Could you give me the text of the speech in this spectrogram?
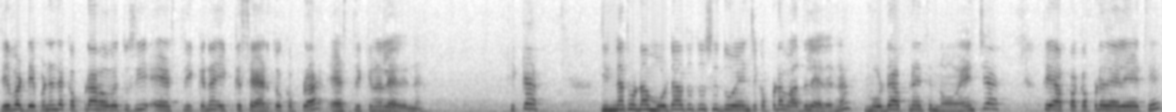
ਜੇ ਵੱਡੇ ਪਣੇ ਦਾ ਕੱਪੜਾ ਹੋਵੇ, ਤੁਸੀਂ ਇਸ ਤਰੀਕੇ ਨਾਲ ਇੱਕ ਸਾਈਡ ਤੋਂ ਕੱਪੜਾ ਇਸ ਤਰੀਕੇ ਨਾਲ ਲੈ ਲੈਣਾ। ਠੀਕ ਹੈ? ਜਿੰਨਾ ਤੁਹਾਡਾ ਮੋਢਾ, ਤੋਂ ਤੁਸੀਂ 2 ਇੰਚ ਕੱਪੜਾ ਵੱਧ ਲੈ ਲੈਣਾ। ਮੋਢਾ ਆਪਣਾ ਇੱਥੇ 9 ਇੰਚ ਹੈ ਤੇ ਆਪਾਂ ਕੱਪੜਾ ਲੈ ਲਿਆ ਇੱਥੇ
